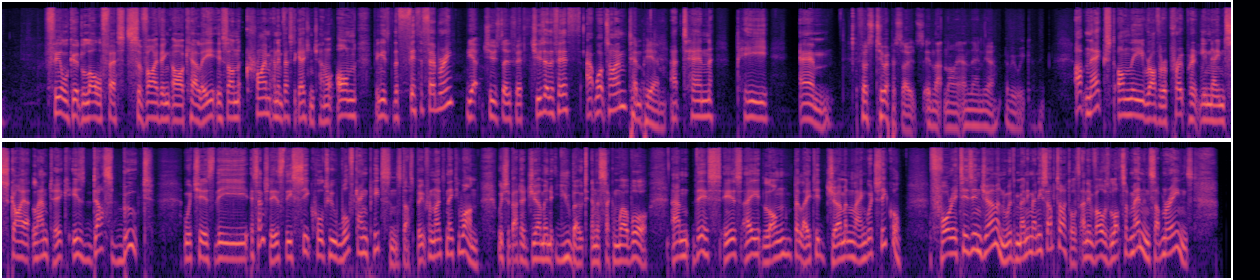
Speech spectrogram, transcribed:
Feel Good Lol Fest Surviving R. Kelly is on Crime and Investigation Channel on, I think it's the 5th of February, Yeah, Tuesday the fifth, Tuesday the 5th. At what time? 10 p.m. At 10 p.m. First two episodes in that night, and then yeah, every week. I think. Up next on the rather appropriately named Sky Atlantic is Das Boot, which is the essentially is the sequel to Wolfgang Petersen's Das Boot from 1981, which is about a German U-boat in the Second World War. And this is a long belated German language sequel, for it is in German with many many subtitles and involves lots of men in submarines.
